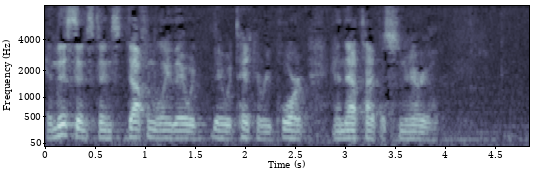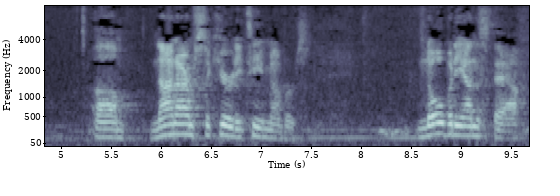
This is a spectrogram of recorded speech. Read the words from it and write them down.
In this instance, definitely they would they would take a report in that type of scenario. Um, non-armed security team members. Nobody on the staff.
